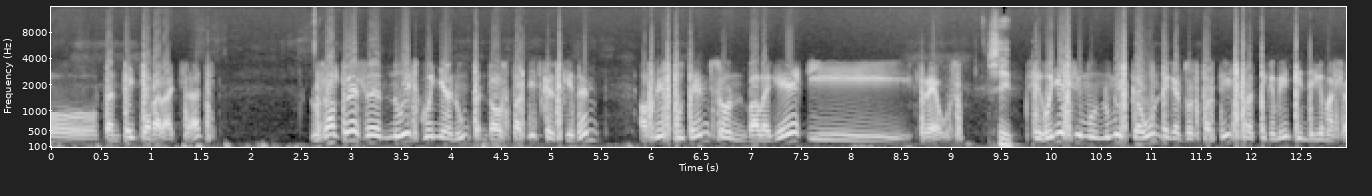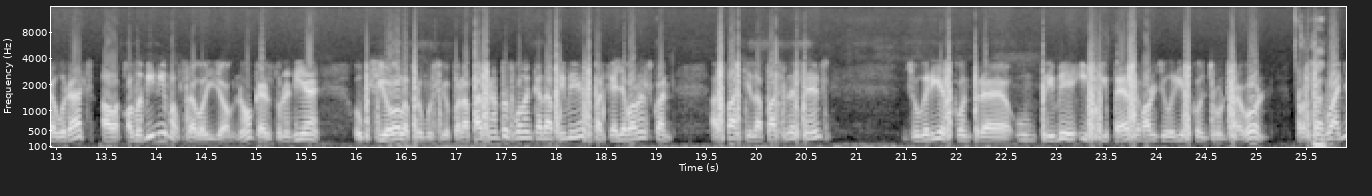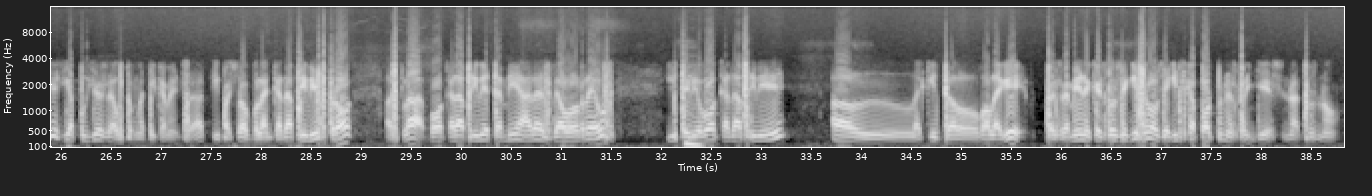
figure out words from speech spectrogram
tanteig de barat, saps? Nosaltres eh, només guanyant un dels partits que ens queden, els més potents són Balaguer i Reus. Sí. Si guanyéssim un, només que un d'aquests dos partits, pràcticament tindríem assegurats, el, com a mínim, el segon lloc, no? que ens donaria opció a la promoció. Però a part, nosaltres volen quedar primers perquè llavors, quan es faci la passa d'ascens, jugaries contra un primer i si perds, llavors jugaries contra un segon. Però si guanyes ja puges automàticament, saps? I per això volen quedar primers, però, és clar, vol quedar primer també, ara es veu el Reus, i també vol quedar primer l'equip del Balaguer. Precisament aquests dos equips són els equips que porten estrangers, nosaltres no.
